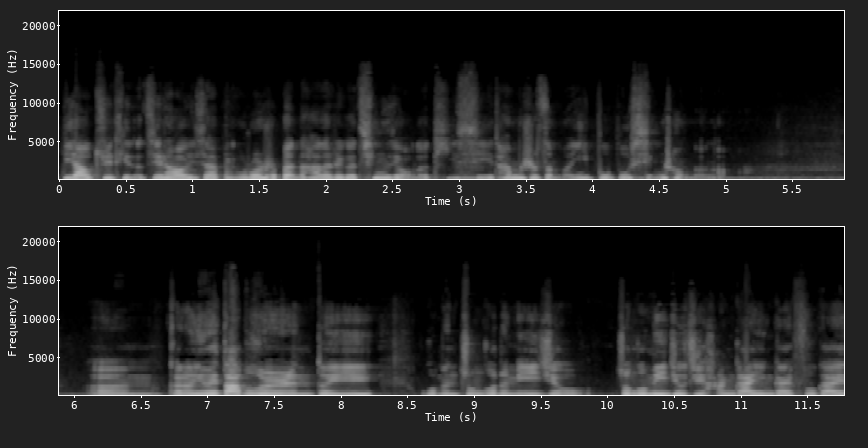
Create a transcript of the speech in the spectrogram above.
比较具体的介绍一下，比如说日本它的这个清酒的体系，他们是怎么一步步形成的呢？嗯，可能因为大部分人对于我们中国的米酒，中国米酒其实涵盖应该覆盖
